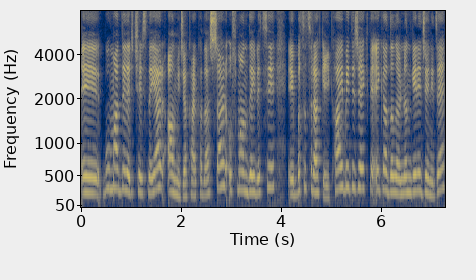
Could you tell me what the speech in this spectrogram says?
e, bu maddeler içerisinde yer almayacak arkadaşlar. Osmanlı Devleti e, Batı Trakya'yı kaybedecek ve Ege adalarının geleceğini de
